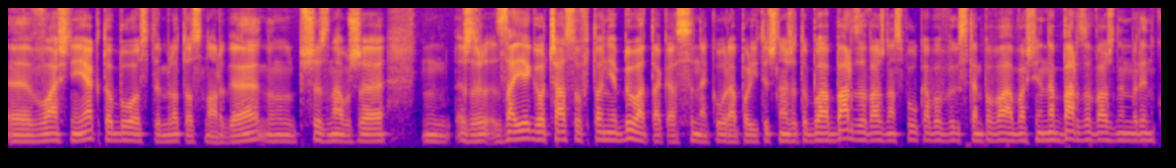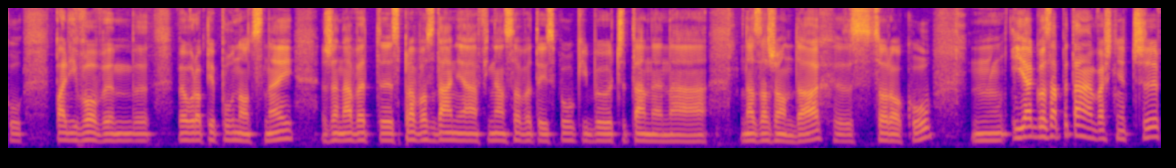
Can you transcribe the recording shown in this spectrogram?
E, właśnie jak to było z tym Lotos Norge. No, przyznał, że, że za jego czasów to nie była taka synekura polityczna, że to była bardzo ważna spółka, bo występowała właśnie na bardzo ważnym rynku paliwowym w Europie Północnej, że nawet e, sprawozdania finansowe tej spółki były czytane na, na zarządach z co roku. Mm, I ja go zapytałem właśnie, czy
